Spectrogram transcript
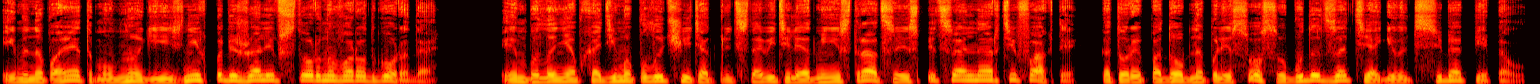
Именно поэтому многие из них побежали в сторону ворот города. Им было необходимо получить от представителей администрации специальные артефакты, которые, подобно пылесосу, будут затягивать в себя пепел.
